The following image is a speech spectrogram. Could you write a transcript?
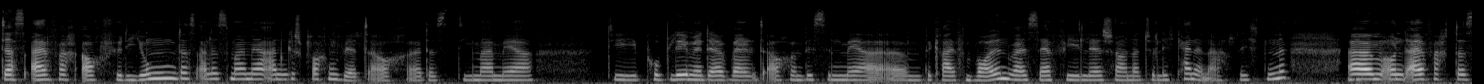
Dass einfach auch für die Jungen das alles mal mehr angesprochen wird. Auch, äh, dass die mal mehr die Probleme der Welt auch ein bisschen mehr ähm, begreifen wollen, weil sehr viele schauen natürlich keine Nachrichten. Ähm, und einfach, dass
